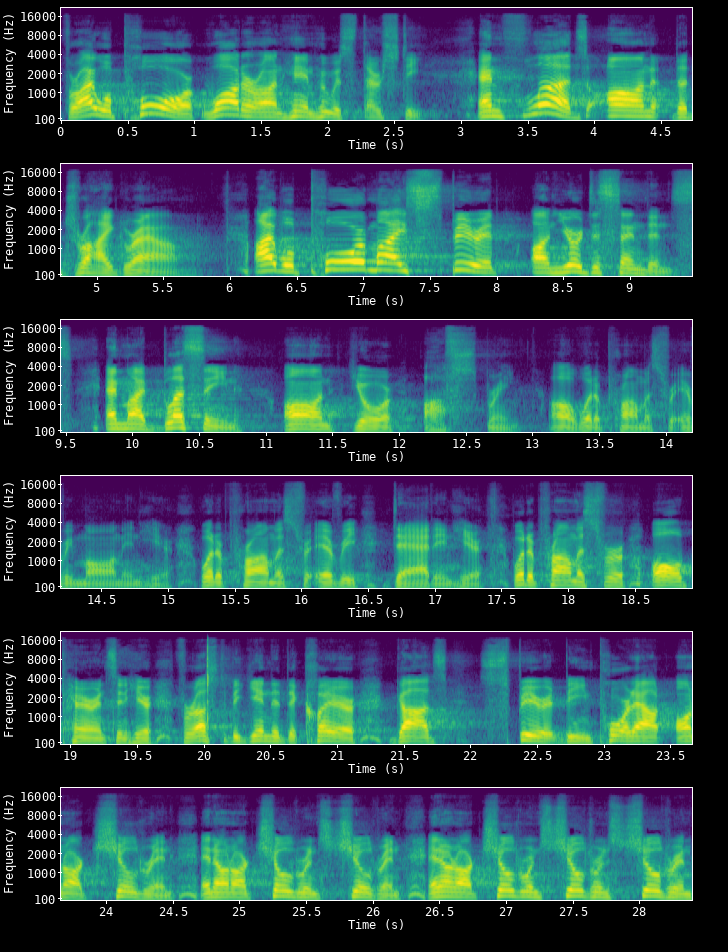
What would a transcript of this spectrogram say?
For I will pour water on him who is thirsty, and floods on the dry ground. I will pour my spirit on your descendants, and my blessing on your offspring. Oh, what a promise for every mom in here. What a promise for every dad in here. What a promise for all parents in here for us to begin to declare God's Spirit being poured out on our children and on our children's children and on our children's children's children.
